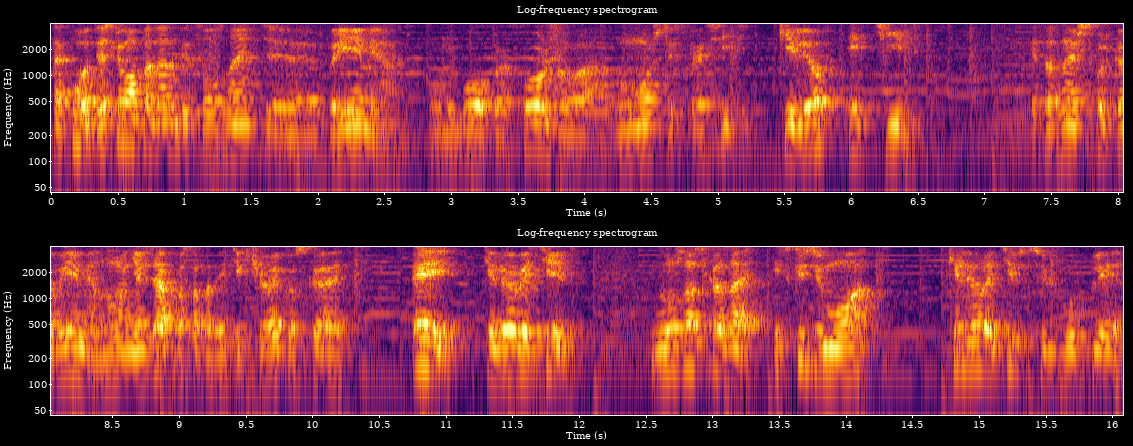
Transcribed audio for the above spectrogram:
Так вот, если вам понадобится узнать э, время у любого прохожего, вы можете спросить «Келер этиль?» Это значит, сколько времени, но нельзя просто подойти к человеку и сказать Эй, quelle? Нужно сказать Excusez-moi, quelle heure s'il vous plaît?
